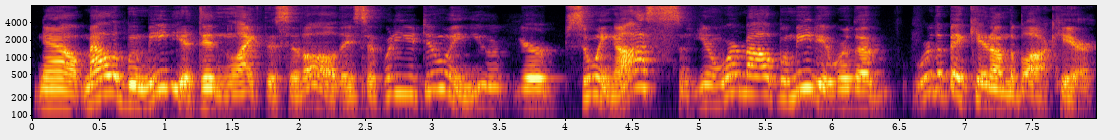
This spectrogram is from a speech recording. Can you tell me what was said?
Now, Malibu Media didn't like this at all. They said, "What are you doing? You, you're suing us? You know, we're Malibu Media. We're the we're the big kid on the block here."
